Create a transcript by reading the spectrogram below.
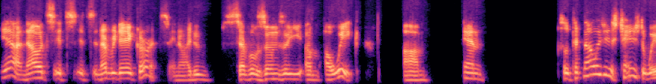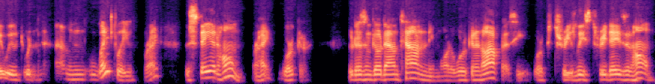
Yeah, now it's it's it's an everyday occurrence. You know, I do several zooms a um, a week, um, and so technology has changed the way we. I mean, lately, right? The stay-at-home right worker who doesn't go downtown anymore to work in an office. He works three, at least three days at home,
